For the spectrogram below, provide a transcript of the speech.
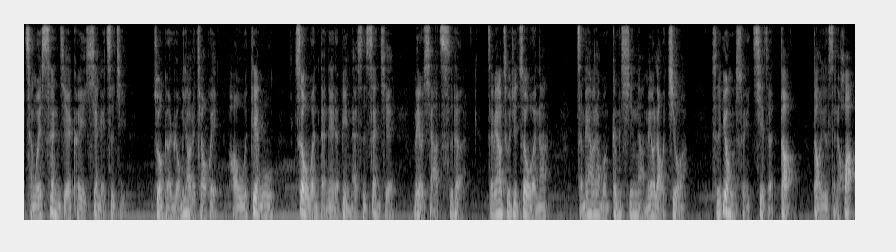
成为圣洁，可以献给自己，做个荣耀的教会，毫无玷污、皱纹等类的病，乃是圣洁、没有瑕疵的。怎么样除去皱纹呢？怎么样让我们更新呢、啊？没有老旧啊，是用水借着道，道就是神的话。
